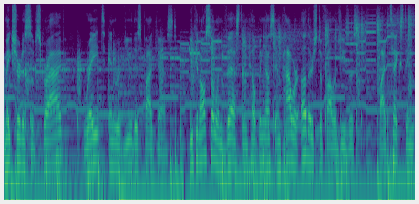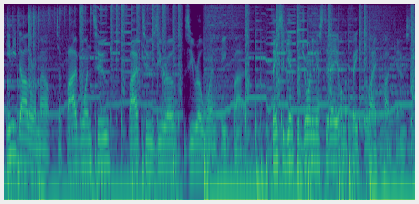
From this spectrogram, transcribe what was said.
Make sure to subscribe, rate, and review this podcast. You can also invest in helping us empower others to follow Jesus by texting any dollar amount to 512 520 0185. Thanks again for joining us today on the Faith for Life podcast.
